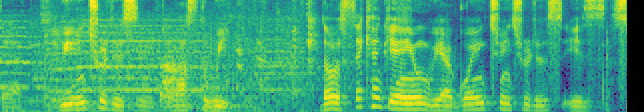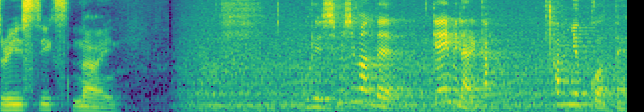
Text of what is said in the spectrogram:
that we introduced last week? The second game we are going to introduce is 369. 우리 심심한데 게임이나 할까? 369 어때?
